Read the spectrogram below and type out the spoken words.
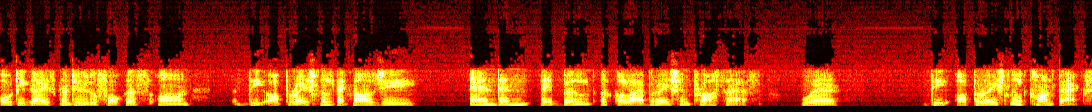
OT guys continue to focus on the operational technology, and then they build a collaboration process where the operational context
